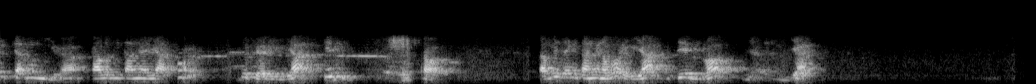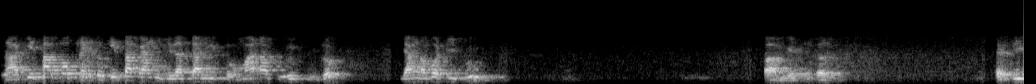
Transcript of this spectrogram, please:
tidak mengira kalau misalnya Yakur itu dari Yakin Roh. Tapi saya tanya apa? Yakin Roh. Ya. Nah, kitab Mukmin itu kitab yang menjelaskan itu. Mana buruk-buruk yang nopo dibu. Paham ya? Terus jadi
